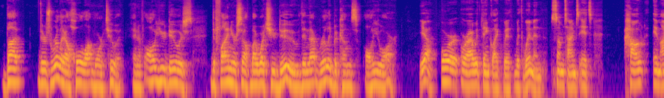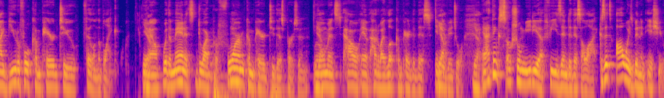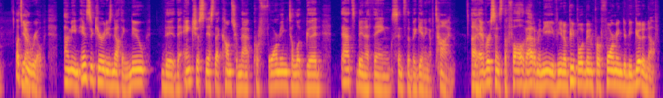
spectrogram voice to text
but there's really a whole lot more to it. And if all you do is define yourself by what you do, then that really becomes all you are. Yeah. Or or I would think like with with women, sometimes it's how am I beautiful compared to fill in the blank? You yeah. know, with a man, it's do I perform compared to this person? With yeah. a woman, it's how how do I look compared to this individual? Yeah. yeah. And I think social media feeds into this a lot because it's always been an issue. Let's be real. I mean, insecurity is nothing new. The the anxiousness that comes from that performing to look good, that's been a thing since the beginning of time. Uh, ever since the fall of Adam and Eve, you know, people have been performing to be good enough.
